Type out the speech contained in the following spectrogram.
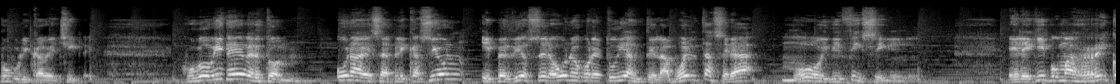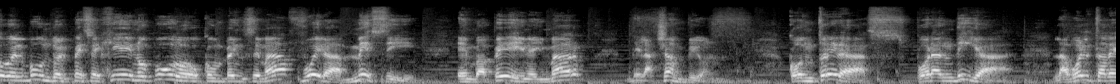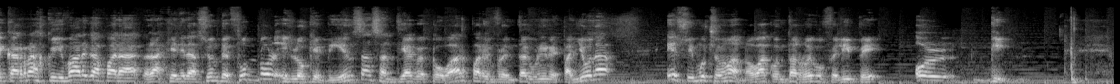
República de Chile. Jugó bien Everton, una desaplicación y perdió 0-1 con estudiante. La vuelta será muy difícil. El equipo más rico del mundo, el PSG, no pudo con Benzema fuera, Messi, Mbappé y Neymar de la Champions. Contreras, por Andía, la vuelta de Carrasco y Vargas para la generación de fútbol es lo que piensa Santiago Escobar para enfrentar Unión Española eso y mucho más nos va a contar luego Felipe Olguín.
